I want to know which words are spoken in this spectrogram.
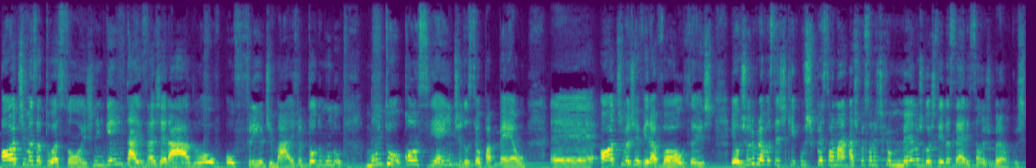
ótimas atuações, ninguém tá exagerado ou, ou frio demais, tá todo mundo muito consciente do seu papel, é, ótimas reviravoltas. Eu juro para vocês que os person as personagens que eu menos gostei da série são os brancos.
